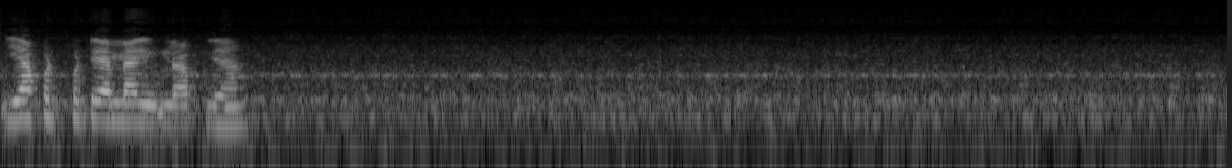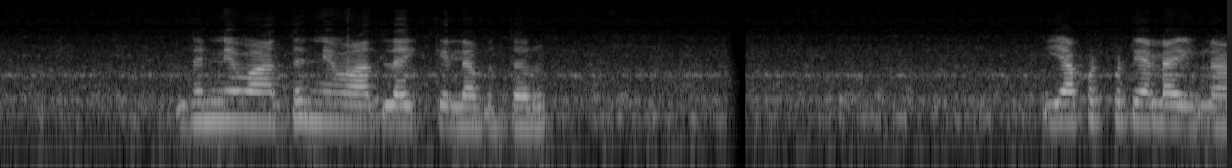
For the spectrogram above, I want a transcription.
या पटपट या लाईव्हला आपल्या. धन्यवाद धन्यवाद लाईक केल्याबद्दल. या पटपट या लाईव्हला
